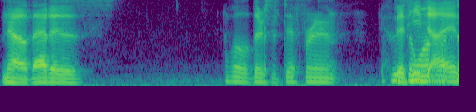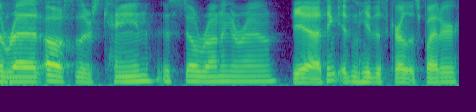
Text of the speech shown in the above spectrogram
No, that is. Well, there's a different. Who's Did the he one die? with the red? Oh, so there's Kaine is still running around. Yeah, I think isn't he the Scarlet Spider?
